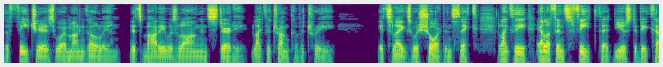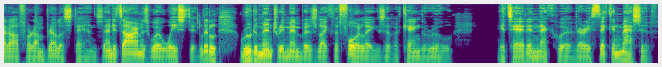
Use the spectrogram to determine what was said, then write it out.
The features were Mongolian. Its body was long and sturdy, like the trunk of a tree. Its legs were short and thick, like the elephant's feet that used to be cut off for umbrella stands, and its arms were wasted, little rudimentary members like the forelegs of a kangaroo. Its head and neck were very thick and massive.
